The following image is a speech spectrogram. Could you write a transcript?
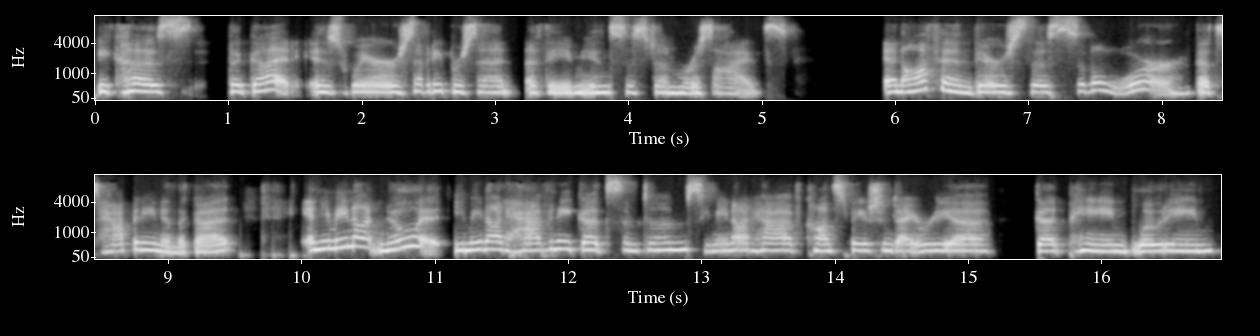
because the gut is where 70% of the immune system resides. And often there's this civil war that's happening in the gut, and you may not know it. You may not have any gut symptoms. You may not have constipation, diarrhea, gut pain, bloating.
